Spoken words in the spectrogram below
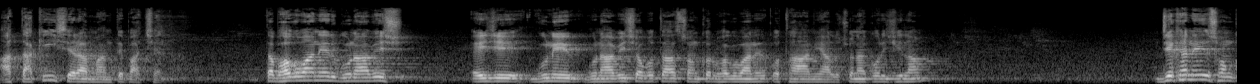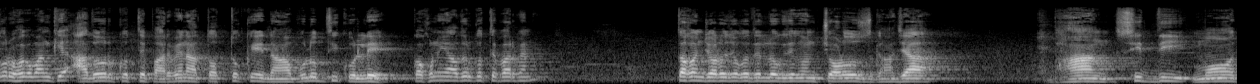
আর তাকেই সেরা মানতে পাচ্ছেন না। তা ভগবানের গুণাবেশ, এই যে গুণের গুণাবেশ অবতার শঙ্কর ভগবানের কথা আমি আলোচনা করেছিলাম, যেখানে শঙ্কর ভগবানকে আদর করতে পারবে না, তত্ত্বকে না উপলব্ধি করলে কখনোই আদর করতে পারবে না। তখন জড়জগতের লোক যখন চড়স, গাঁজা, ভাং, সিদ্ধি, মদ,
